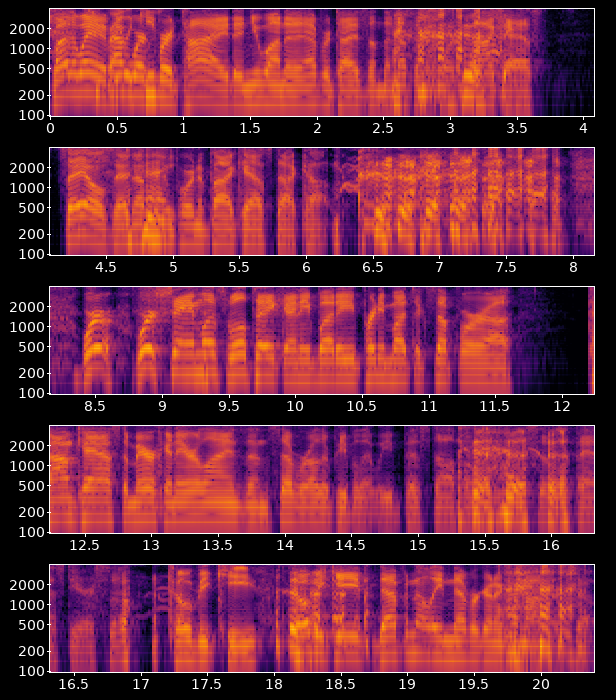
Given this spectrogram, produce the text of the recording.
By the way, if you work keeps- for Tide and you want to advertise on the Nothing Important podcast, sales at nothingimportantpodcast.com. we're we're shameless. We'll take anybody pretty much except for uh, Comcast, American Airlines, and several other people that we pissed off over the past year. So Toby Keith. Toby Keith definitely never going to come on our show.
